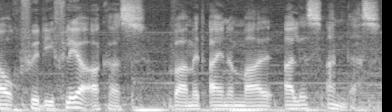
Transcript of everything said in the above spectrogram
Auch für die Fleerackers war mit einem Mal alles anders.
